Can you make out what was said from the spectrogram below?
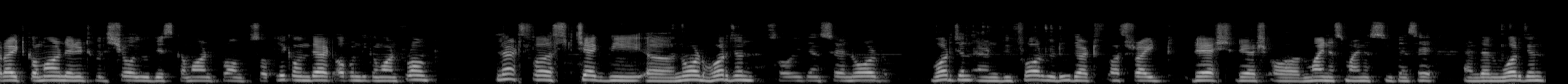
write command and it will show you this command prompt. So click on that open the command prompt. Let's first check the uh, node version. So you can say node version and before we do that first write dash dash or minus minus you can say and then version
